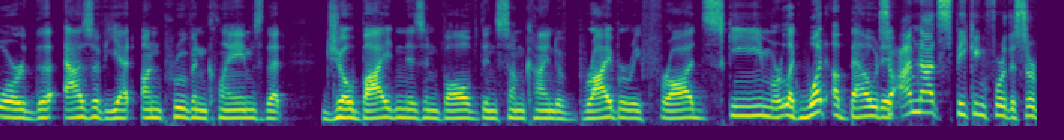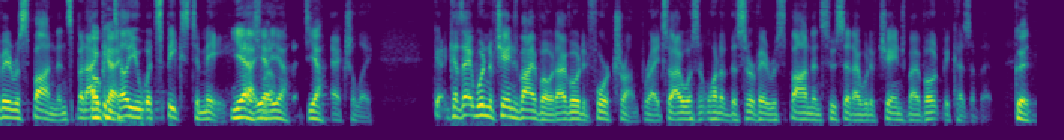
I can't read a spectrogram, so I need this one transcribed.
or the as of yet unproven claims that Joe Biden is involved in some kind of bribery fraud scheme or like what about it? So I'm not speaking for the survey respondents, but I Okay. can tell you what speaks to me. Yeah, yeah, yeah, yeah. Actually, because I wouldn't have changed my vote. I voted for Trump, right? So I wasn't one of the survey respondents who said I would have changed my vote because of it. Good.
